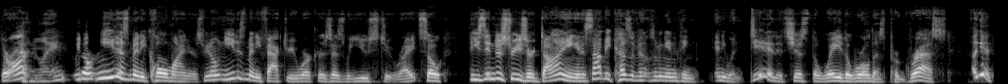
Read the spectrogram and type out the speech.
There aren't Definitely. we don't need as many coal miners. We don't need as many factory workers as we used to, right? So these industries are dying, and it's not because of something anything anyone did. It's just the way the world has progressed. Again,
